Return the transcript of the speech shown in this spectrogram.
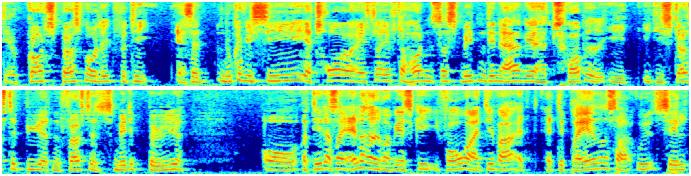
Det er jo et godt spørgsmål, ikke? Fordi altså, nu kan vi sige, jeg tror efter efterhånden, så smitten den er ved at have toppet i, i de største byer, den første smittebølge. Og, og det, der så allerede var ved at ske i forvejen, det var, at, at det breder sig ud til,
